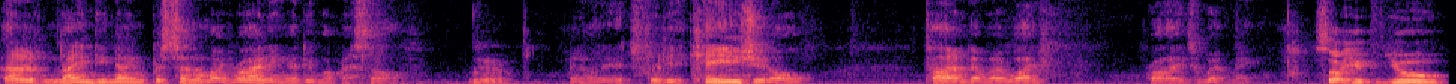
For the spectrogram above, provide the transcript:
out of 99% of my riding, I do by myself. Yeah. You know, it's for the occasional time that my wife rides with me. So you you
